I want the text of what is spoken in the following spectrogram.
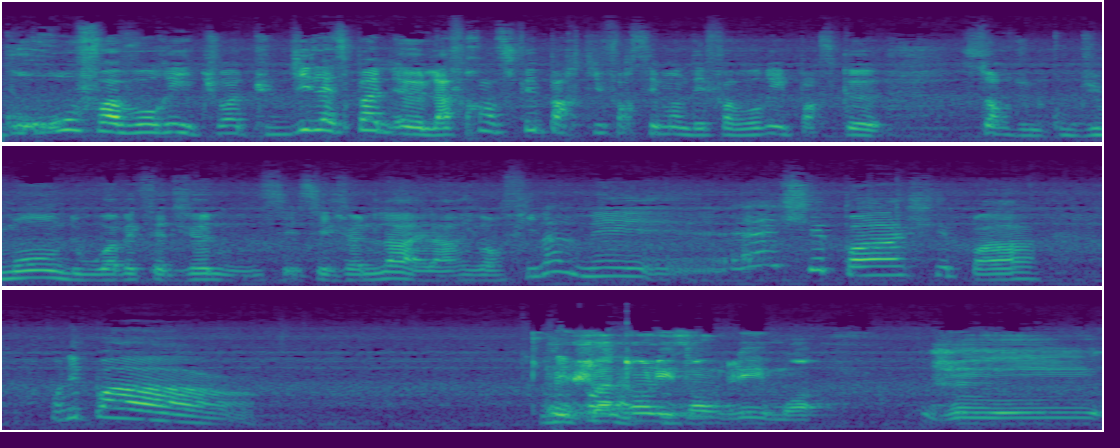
gros favoris tu vois tu dis l'Espagne euh, la France fait partie forcément des favoris parce que sort d'une Coupe du Monde ou avec cette jeune ces, ces jeunes là elle arrive en finale mais eh, je sais pas je sais pas on n'est pas la J'attends les Anglais, moi. J'ai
